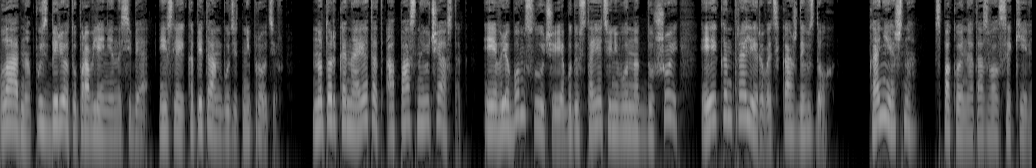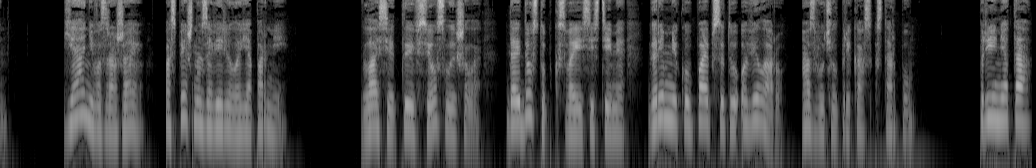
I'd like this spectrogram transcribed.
«Ладно, пусть берет управление на себя, если капитан будет не против. Но только на этот опасный участок. И в любом случае я буду стоять у него над душой и контролировать каждый вздох». «Конечно», — спокойно отозвался Кевин. «Я не возражаю», — поспешно заверила я парней. «Ласи, ты все слышала? Дай доступ к своей системе гаремнику Пайпсету Овилару», — озвучил приказ Старпом. «Принято»,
